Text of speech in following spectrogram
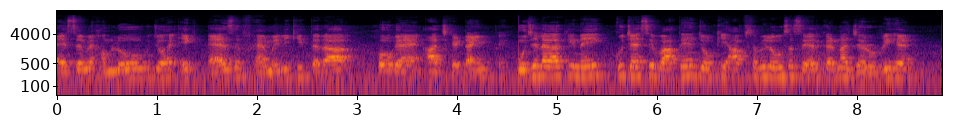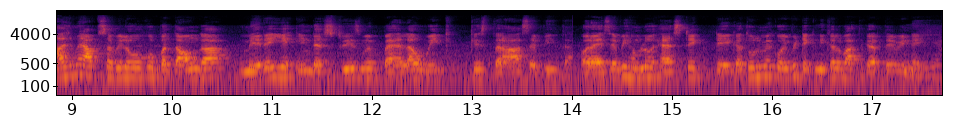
ऐसे में हम लोग जो है एक एज ए फैमिली की तरह हो गए हैं आज के टाइम पे। मुझे लगा कि नहीं, कुछ ऐसी बातें हैं जो कि आप सभी लोगों से शेयर करना ज़रूरी है। आज मैं आप सभी लोगों को बताऊँगा, मेरे ये इंडस्ट्रीज़ में पहला वीक किस तरह से बीता। और ऐसे भी हम लोग हैशटैग टेकातुल में कोई भी टेक्निकल बात करते भी नहीं है।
